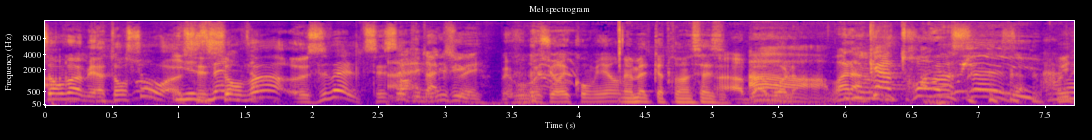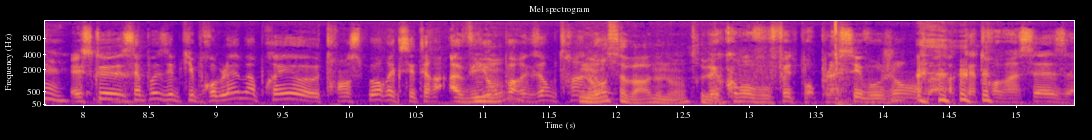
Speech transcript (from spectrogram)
120. mais attention, c'est svelte. 120 euh, svelte, c'est ça Ah, qui est magnifique. oui. Mais vous mesurez combien 1m96. Ah bah voilà. Ah, voilà. 96 Ah Oui. ouais. Est-ce que ça pose des petits problèmes après, euh, transport, etc. Avion Non. par exemple, train Non, ça va, non, non, très Mais bien. comment vous faites pour placer vos jambes à 96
